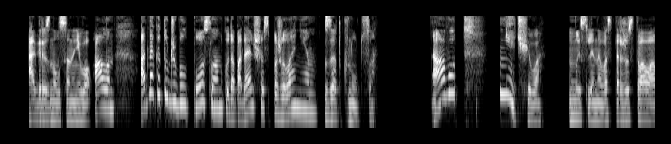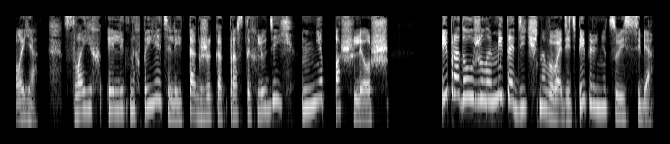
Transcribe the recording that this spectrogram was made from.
— огрызнулся на него Алан, однако тут же был послан куда подальше с пожеланием заткнуться. А вот «Нечего», — мысленно восторжествовала я. «Своих элитных приятелей, так же, как простых людей, не пошлешь». И продолжила методично выводить пепельницу из себя.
